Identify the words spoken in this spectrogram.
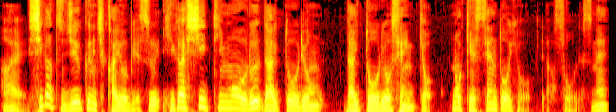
はい。4月19日火曜日です。東ティモール大統領、大統領選挙の決選投票だそうですね。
